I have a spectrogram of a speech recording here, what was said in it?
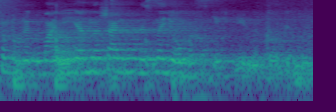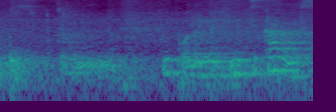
самоврядування. Я, на жаль, не знайома з їхньою методикою. Цього Ніколи не, не цікавилась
